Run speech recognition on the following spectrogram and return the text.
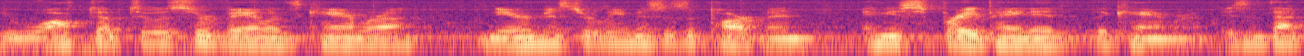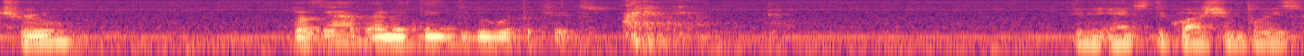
you walked up to a surveillance camera near Mr. Lemus's apartment and you spray painted the camera? Isn't that true? Does it have anything to do with the case? Can you answer the question, please?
